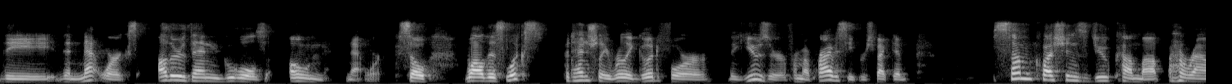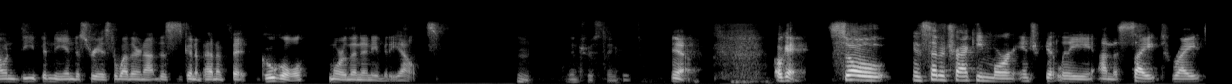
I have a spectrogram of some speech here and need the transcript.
the, the networks other than Google's own network. So while this looks potentially really good for the user from a privacy perspective, some questions do come up around deep in the industry as to whether or not this is going to benefit Google more than anybody else. Hmm. Interesting. Yeah. Okay. So instead of tracking more intricately on the site, right?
